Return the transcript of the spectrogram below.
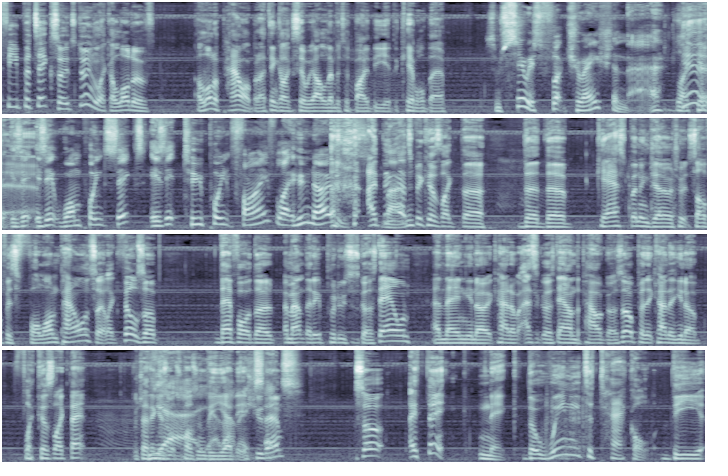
FE per tick, so it's doing like a lot of a lot of power. But I think, like I said, we are limited by the the cable there. some serious fluctuation there. Like, Yeah. is it is it 1.6? Is it 2.5? Like, who knows? I think man? that's because like the the the gas burning generator itself is full on power, so it like fills up. Therefore, the amount that it produces goes down, and then you know it kind of as it goes down, the power goes up, and it kind of you know flickers like that. which I think is what's causing yeah, the, uh, the issue there. So I think, Nick, that we need to tackle the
